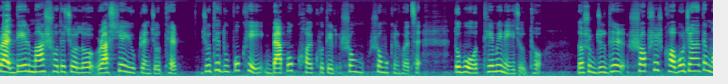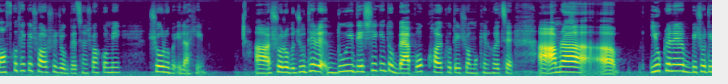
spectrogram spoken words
প্রায় দেড় মাস হতে চলল রাশিয়া ইউক্রেন যুদ্ধের। যুদ্ধে দুপক্ষেই ব্যাপক ক্ষয়ক্ষতির সম্মুখীন হয়েছে। তবুও থেমে নেই যুদ্ধ। দর্শক, যুদ্ধের সবশেষ খবর জানাতে মস্কো থেকে সরাসরি যোগ দিয়েছেন সহকর্মী সৌরভ ইলাহি। সৌরভ, যুদ্ধের দুই দেশে কিন্তু ব্যাপক ক্ষয়ক্ষতির সম্মুখীন হয়েছে। আমরা ইউক্রেনের বিষয়টি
